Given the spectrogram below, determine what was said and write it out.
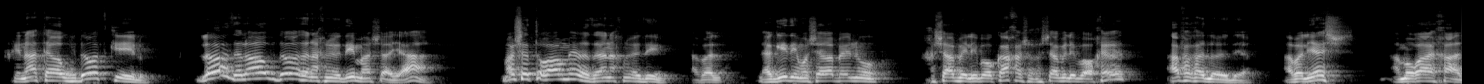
מבחינת העובדות כאילו. לא, זה לא העובדות, אנחנו יודעים מה שהיה. מה שהתורה אומרת, זה אנחנו יודעים. אבל להגיד אם משה רבנו חשב בליבו ככה, שחשב בליבו אחרת, אף אחד לא יודע. אבל יש המורה אחד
